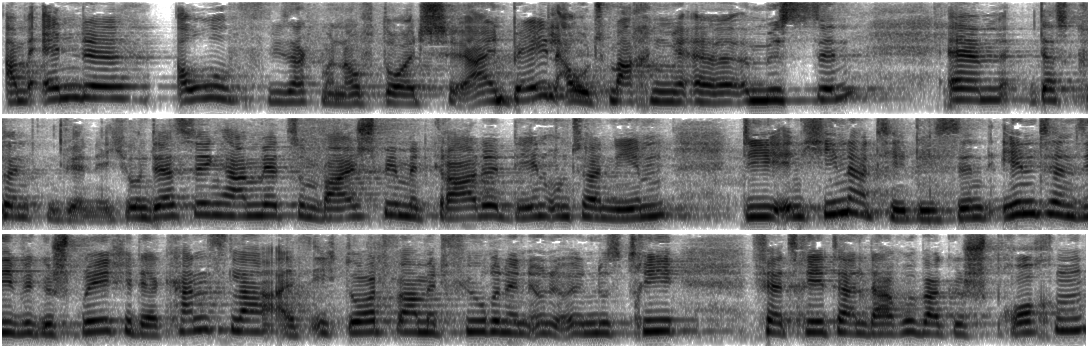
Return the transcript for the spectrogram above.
am Ende, auf, wie sagt man auf Deutsch, ein Bailout machen äh, müssten, ähm, das könnten wir nicht. Und deswegen haben wir zum Beispiel mit gerade den Unternehmen, die in China tätig sind, intensive Gespräche. Der Kanzler, als ich dort war, mit führenden Industrievertretern darüber gesprochen,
